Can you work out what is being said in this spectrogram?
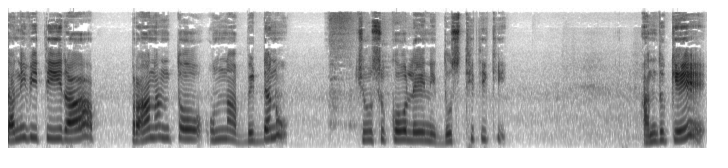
తనివి తీరా ప్రాణంతో ఉన్న బిడ్డను చూసుకోలేని దుస్థితికి. అందుకే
